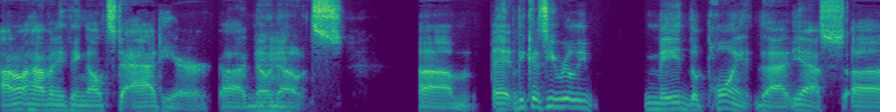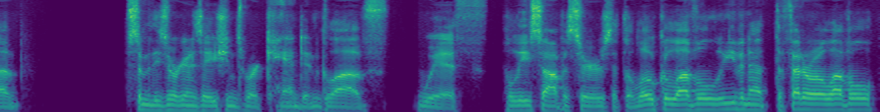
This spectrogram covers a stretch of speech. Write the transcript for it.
I don't have anything else to add here. Uh, no Mhm. notes. Um, because he really made the point that yes, uh, some of these organizations work hand in glove with police officers at the local level, even at the federal level.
